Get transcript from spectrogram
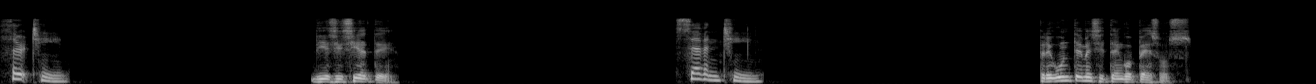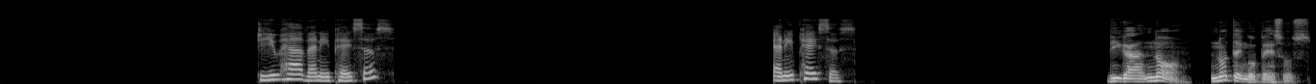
Thirteen. 17. 17. Pregúnteme si tengo pesos. Do you have any pesos? Any pesos? Diga, no, no tengo pesos.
